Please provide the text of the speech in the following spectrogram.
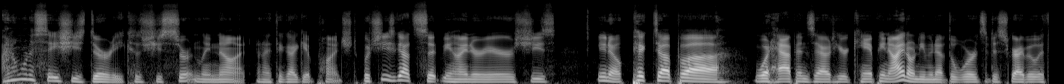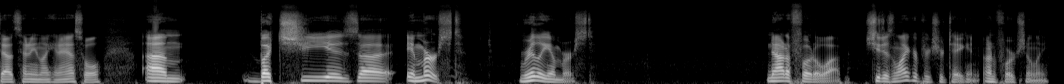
I don't want to say she's dirty because she's certainly not, and I think I get punched. But she's got soot behind her ears. She's, you know, picked up uh, what happens out here camping. I don't even have the words to describe it without sounding like an asshole. Um, but she is uh, immersed really immersed. Not a photo op. She doesn't like her picture taken, unfortunately.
